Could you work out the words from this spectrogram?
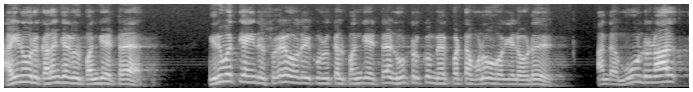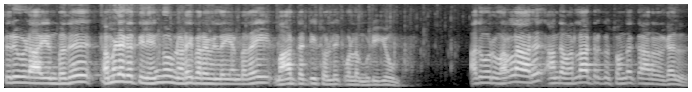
ஐநூறு கலைஞர்கள் பங்கேற்ற இருபத்தி ஐந்து சுய உதவிக்குழுக்கள் பங்கேற்ற நூற்றுக்கும் மேற்பட்ட உணவு வகைகளோடு அந்த மூன்று நாள் திருவிழா என்பது தமிழகத்தில் எங்கும் நடைபெறவில்லை என்பதை மார்த்தட்டி சொல்லிக் கொள்ள முடியும். அது ஒரு வரலாறு. அந்த வரலாற்றுக்கு சொந்தக்காரர்கள்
